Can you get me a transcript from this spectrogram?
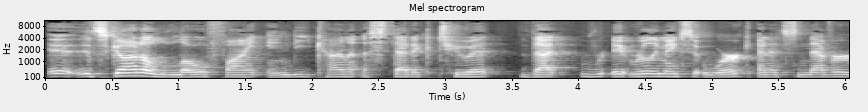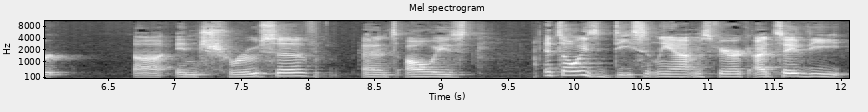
it, it's got a lo-fi indie kind of aesthetic to it that r- it really makes it work, and it's never uh, intrusive, and it's always it's always decently atmospheric. I'd say the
